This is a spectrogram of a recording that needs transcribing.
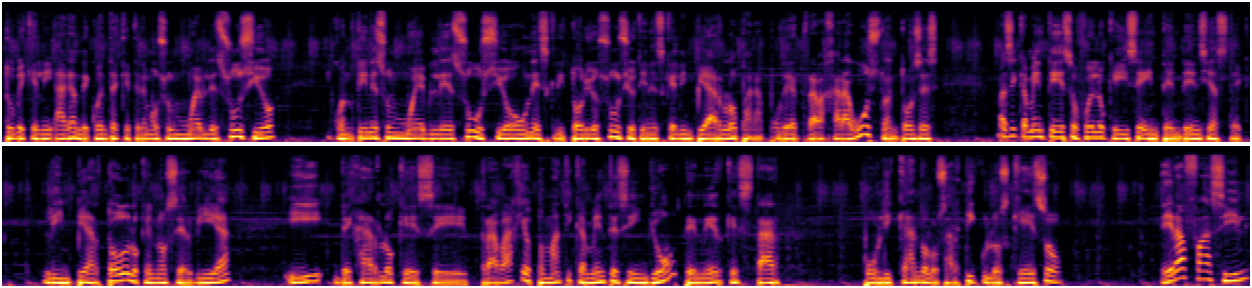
tuve que hagan de cuenta que tenemos un mueble sucio cuando tienes un mueble sucio, un escritorio sucio, tienes que limpiarlo para poder trabajar a gusto, entonces básicamente eso fue lo que hice en Tendencias Tech, limpiar todo lo que no servía, y dejarlo que se trabaje automáticamente sin yo tener que estar publicando los artículos, que eso era fácil,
